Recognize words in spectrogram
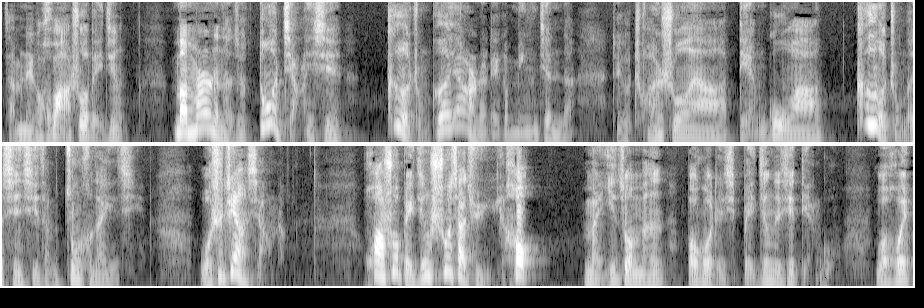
咱们这个话说北京，慢慢的呢，就多讲一些各种各样的这个民间的这个传说呀、典故啊，各种的信息，咱们综合在一起。我是这样想的。话说北京说下去以后，每一座门，包括这些北京的一些典故，我会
